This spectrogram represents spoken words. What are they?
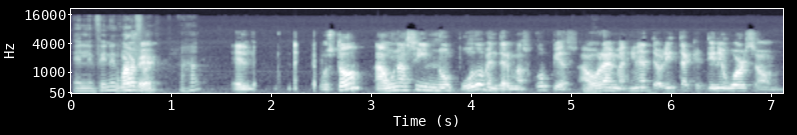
El Infinite Warfare. Warfare. Ajá. El, ¿Te gustó? Aún así no pudo vender más copias. Ahora imagínate ahorita que tiene Warzone.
